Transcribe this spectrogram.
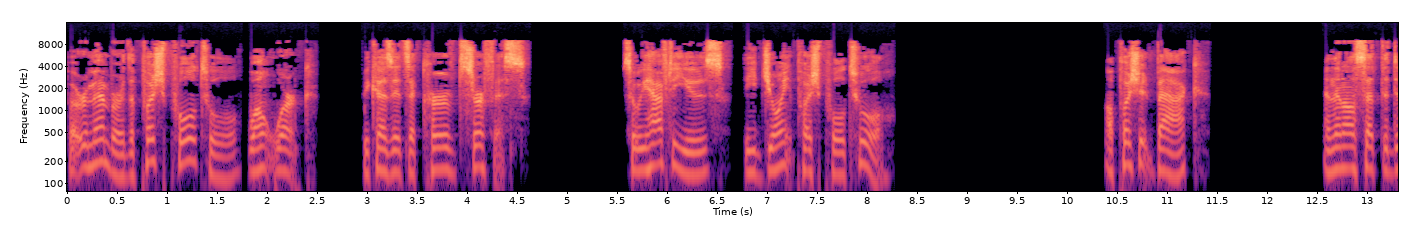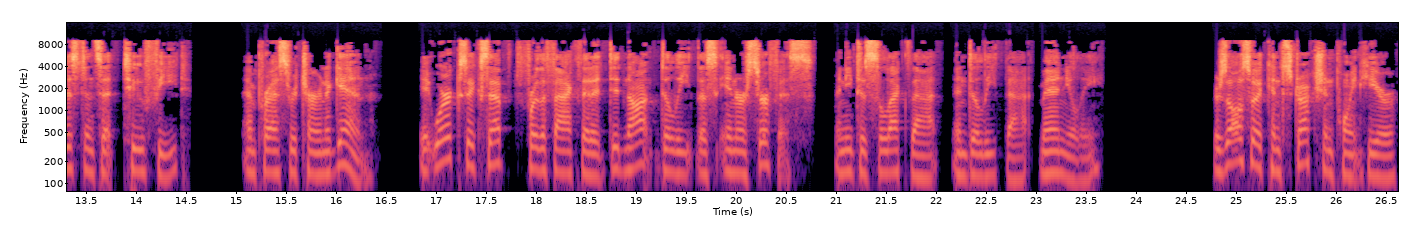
But remember, the push-pull tool won't work because it's a curved surface. So we have to use the joint push-pull tool. I'll push it back, and then I'll set the distance at 2 feet and press return again. It works except for the fact that it did not delete this inner surface. I need to select that and delete that manually. There's also a construction point here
